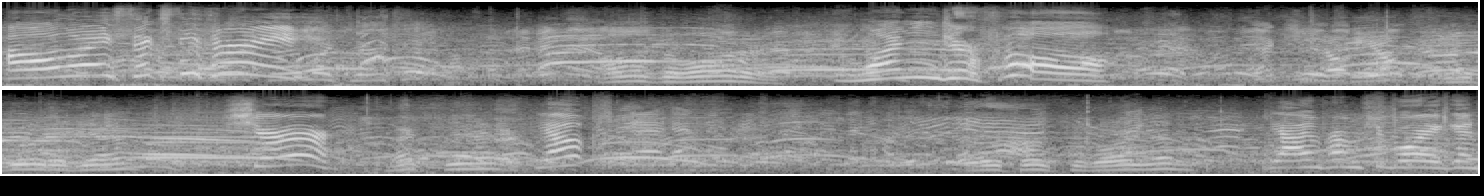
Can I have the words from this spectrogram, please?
How old am I? 63. How was the water? Wonderful. Can I do it again? Sure. Next year? Yep. Are you from Sheboygan? Yeah, I'm from Sheboygan.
